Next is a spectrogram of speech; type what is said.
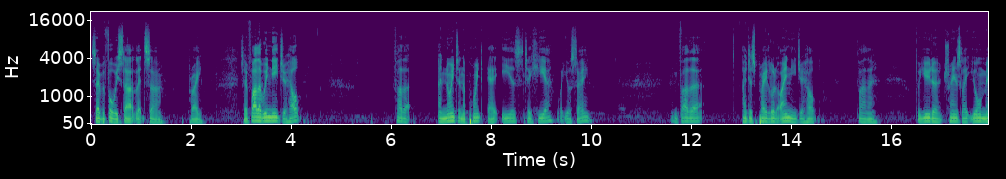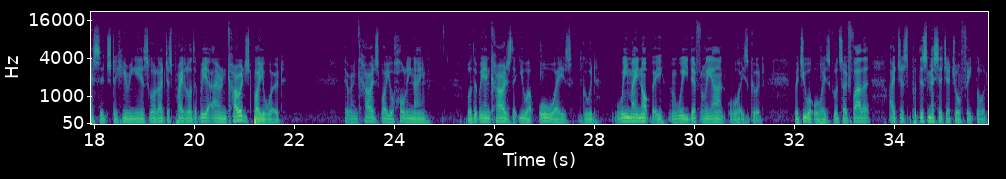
So before we start, let's uh, pray. So, Father, we need your help. Father, anoint and appoint our ears to hear what you're saying. And Father, I just pray, Lord, I need your help, Father, for you to translate your message to hearing ears. Lord, I just pray, Lord, that we are encouraged by your word, that we're encouraged by your holy name. Lord, that we encourage that you are always good. We may not be, and we definitely aren't always good, but you are always good. So, Father, I just put this message at your feet, Lord.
